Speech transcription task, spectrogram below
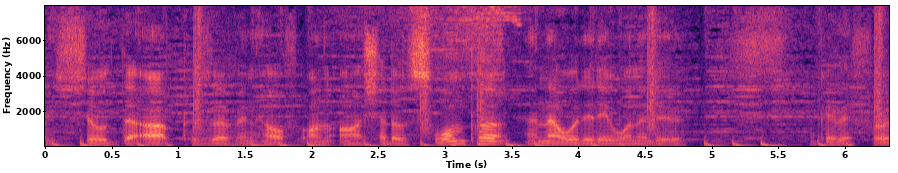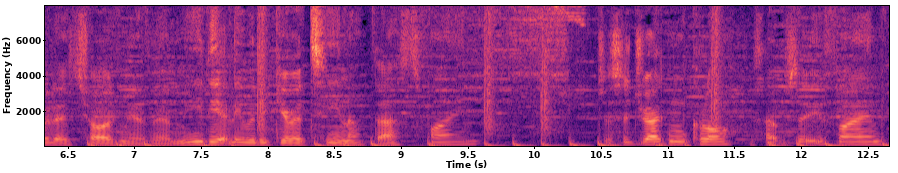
We shield that up, preserving health on our Shadow Swampert. And now what do they want to do? Okay, they throw their charge move immediately with the Giratina. That's fine. Just a Dragon Claw. It's absolutely fine.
